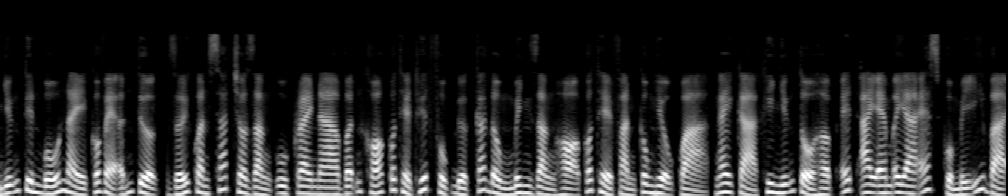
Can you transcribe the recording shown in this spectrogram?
những tuyên bố này có vẻ ấn tượng, giới quan sát cho rằng Ukraine vẫn khó có thể thuyết phục được các đồng minh rằng họ có thể phản công hiệu quả, ngay cả khi những tổ hợp SIMARS của Mỹ và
